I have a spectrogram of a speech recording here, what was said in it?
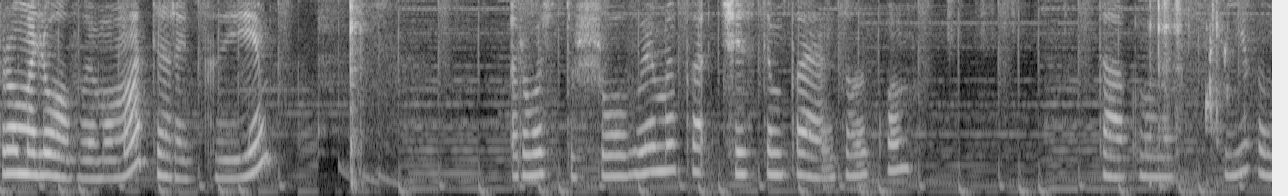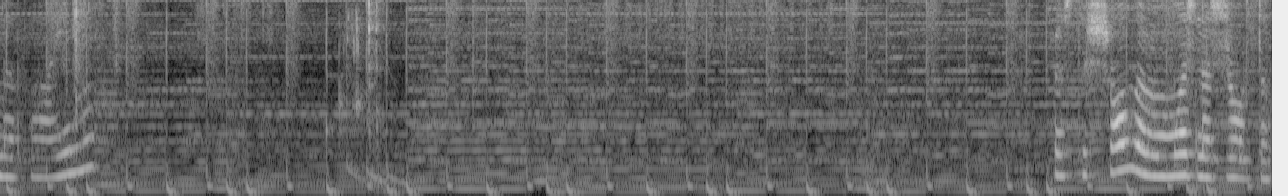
Промальовуємо материки, розтушовуємо чистим пензликом. Так, молодці, вимиваємо. Розташовуємо, можна з жовтого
